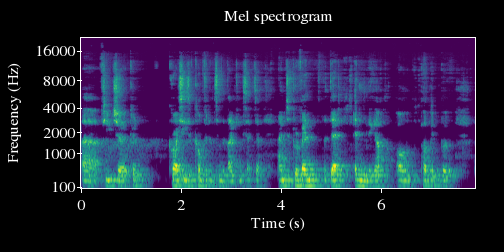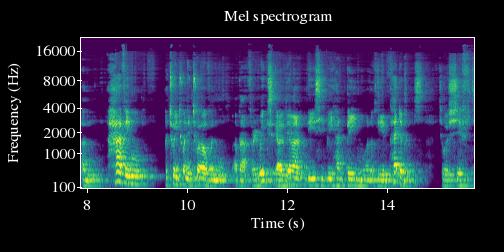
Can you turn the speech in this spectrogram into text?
uh, future crises of confidence in the banking sector and to prevent the debt ending up on public book. Um, having between 2012 and about three weeks ago, the, ECB had been one of the impediments to a shift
